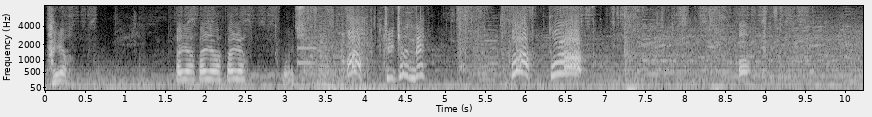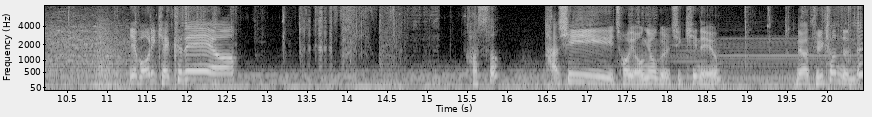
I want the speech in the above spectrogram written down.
달려 와와 빨리 와 옳지 아! 들켰는데? 아! 와! 어? 얘 머리 개 크대요. 갔어? 다시 저 영역을 지키네요? 내가 들켰는데?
